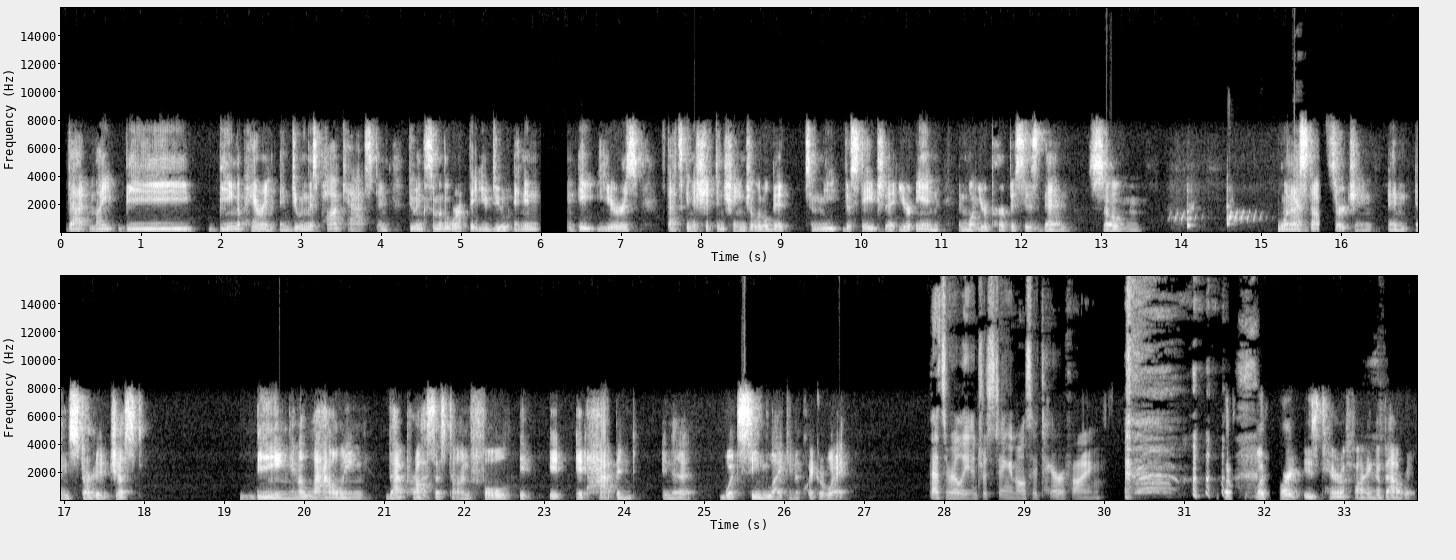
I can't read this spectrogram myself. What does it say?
that might be being a parent and doing this podcast and doing some of the work that you do. And in eight years, that's going to shift and change a little bit to meet the stage that you're in and what your purpose is then. So mm-hmm. when yeah. I stopped searching and and started just being and allowing that process to unfold, it it it happened in a what seemed like in a quicker way. That's really interesting and also terrifying. what, what part is terrifying about it?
